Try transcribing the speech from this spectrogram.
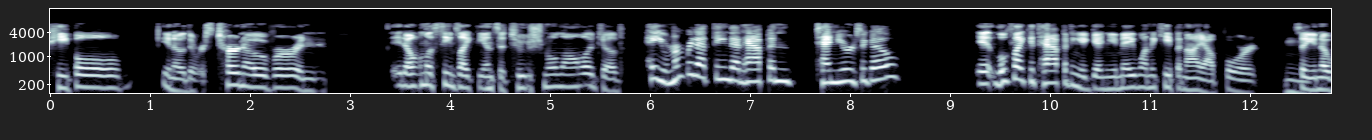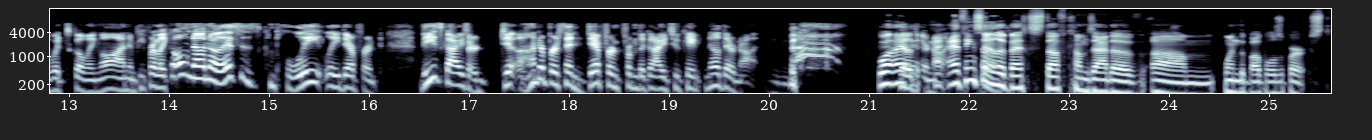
people you know there was turnover and it almost seems like the institutional knowledge of hey you remember that thing that happened 10 years ago? It looks like it's happening again. You may want to keep an eye out for it so mhm. you know what's going on and people are like oh no no this is completely different. These guys are di- 100% different from the guys who came no they're not. Mhm. Well, No, I, they're not. I think some of the best stuff comes out of um, when the bubbles burst,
